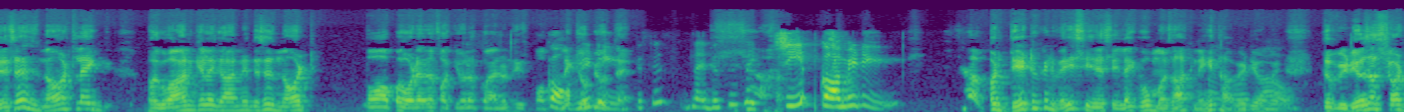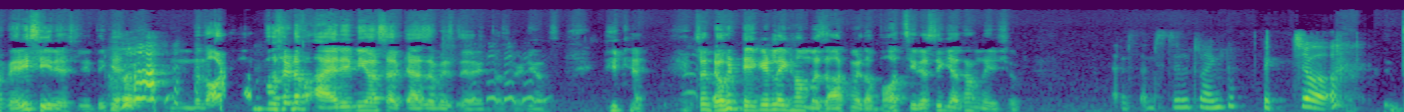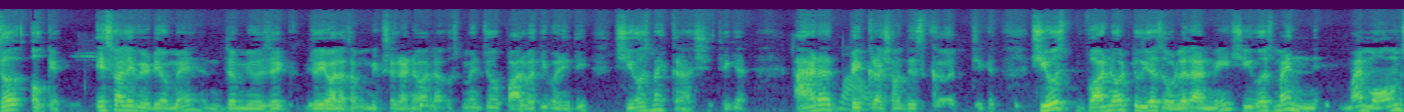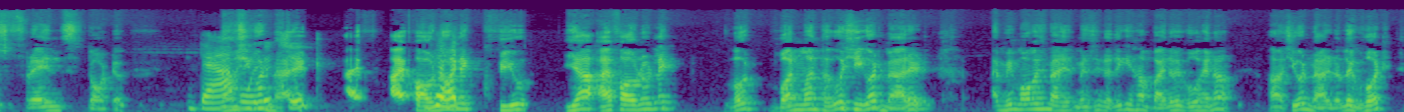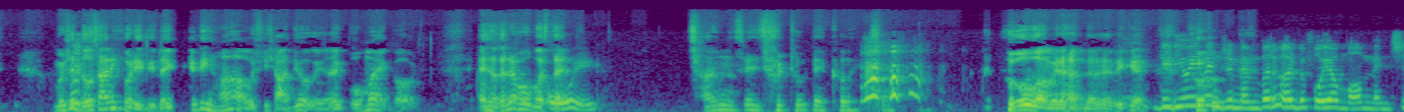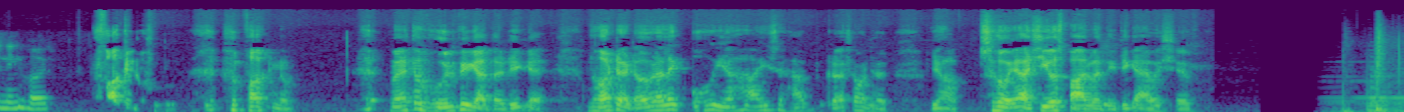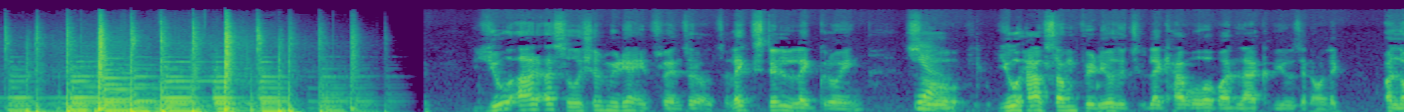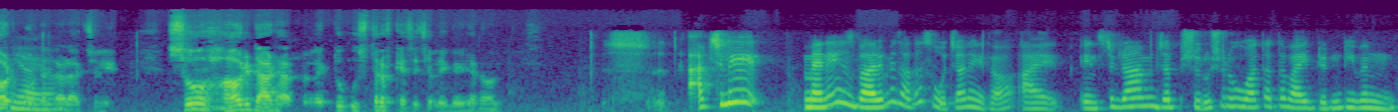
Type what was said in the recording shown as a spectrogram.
This is not like भगवान के लिए गाने. This is not pop or whatever the fuck you wanna call. I don't think it's pop. Like जो भी Comedy. होता है. This is like this is like Yeah. cheap comedy. Yeah, but they took it very seriously. Like वो मजाक नहीं My था God, video में. wow. The videos are shot very seriously. ठीक है? Not one percent of irony or sarcasm is there in those videos. ठीक है? So don't take it like हाँ मज़ाक में था. बहुत seriously किया था हमने ये shoot. I'm, I'm still trying to picture. The okay इस वाले वीडियो में जो म्यूज़िक जो ये वाला था मिक्सर ग्राइंडर वाला उसमें जो पार्वती बनी थी शी वॉज़ माई क्रश ठीक है I had a big Wow. crush on this girl. ठीक है? She was one or two years older than me. She was my my mom's friend's daughter. Now Damn, she got married. chick. I I found what? out like few yeah I found out like about one month ago she got married. I mean mom ऐसे mention करती कि हाँ by the way वो है ना हाँ she got married. I'm like what? से दो साल ही पड़ी थी like कहती हाँ उसकी शादी हो गई like oh my god ऐसा होता है ना वो बसता है. छन से जुटू देखो। वो हुआ मेरे अंदर से ठीक है Did you even remember her before your mom mentioning her? fuck no fuck no मैं तो भूल भी गया था ठीक है? नॉट एट और like oh yeah I should have crush on her yeah so yeah she was Parvati ठीक है? I was Shiv you are a social media influencer also like still like growing so you have some videos which like have over 1 lakh views and all like a lot more than that actually so how did that happen like तू उस तरफ़ कैसे चले गई and all Actually, मैंने इस बारे में ज़्यादा सोचा नहीं था. I Instagram जब शुरू शुरू हुआ था तब I didn't even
